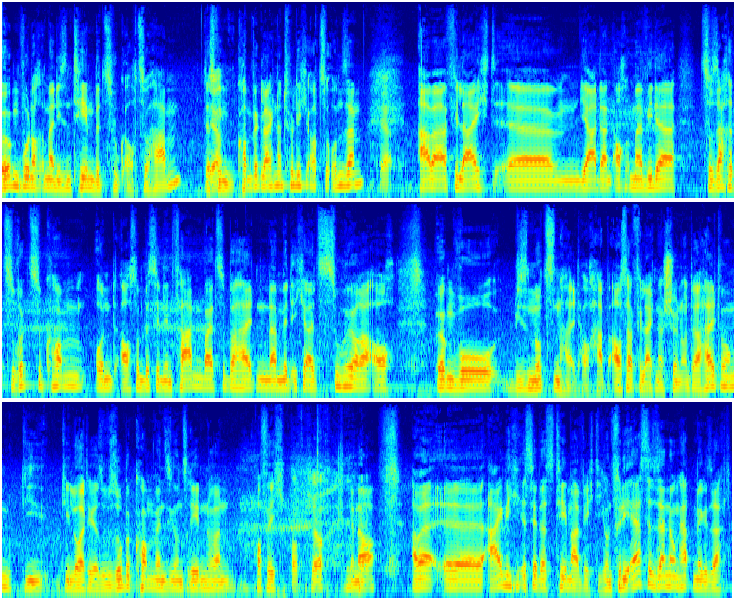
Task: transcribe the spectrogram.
irgendwo noch immer diesen Themenbezug auch zu haben. Deswegen Ja. kommen wir gleich natürlich auch zu unserem. Ja. Aber vielleicht ähm, ja dann auch immer wieder zur Sache zurückzukommen und auch so ein bisschen den Faden beizubehalten, damit ich als Zuhörer auch irgendwo diesen Nutzen halt auch habe. Außer vielleicht einer schönen Unterhaltung, die die Leute ja sowieso bekommen, wenn sie uns reden hören, hoffe ich. Hoffe ich auch. Genau. Aber äh, eigentlich ist ja das Thema wichtig. Und für die erste Sendung hatten wir gesagt,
